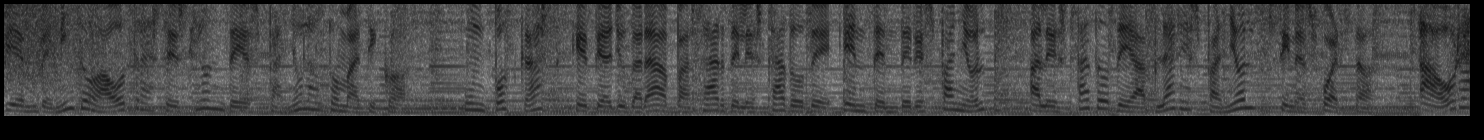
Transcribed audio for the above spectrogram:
Bienvenido a otra sesión de Español Automático, un podcast que te ayudará a pasar del estado de entender español al estado de hablar español sin esfuerzo. Ahora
